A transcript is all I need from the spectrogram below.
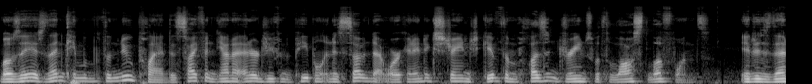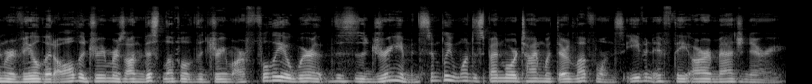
Mosaeus then came up with a new plan to siphon Yana energy from the people in his sub-network and in exchange give them pleasant dreams with lost loved ones. It is then revealed that all the dreamers on this level of the dream are fully aware that this is a dream and simply want to spend more time with their loved ones, even if they are imaginary.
